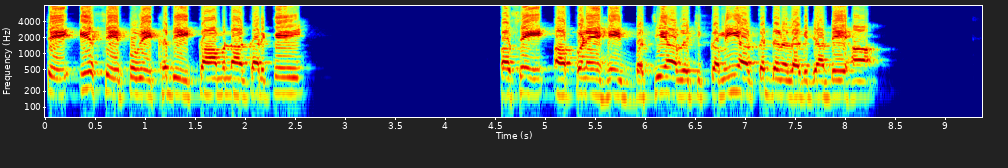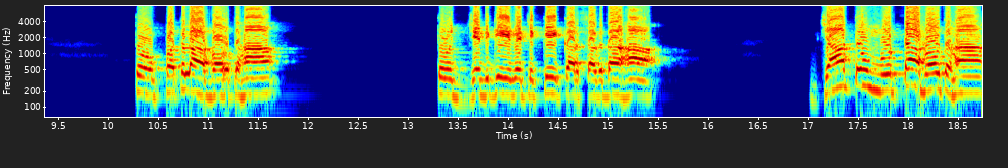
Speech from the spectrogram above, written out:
ਤੇ ਇਸੇ ਭਵਿੱਖ ਦੀ ਕਾਮਨਾ ਕਰਕੇ ਅਸੀਂ ਆਪਣੇ ਹੀ ਬੱਚਿਆਂ ਵਿੱਚ ਕਮੀਆਂ ਕੱਢਣ ਲੱਗ ਜਾਂਦੇ ਹਾਂ। ਤੋਂ ਪਤਲਾ ਬਹੁਤ ਹਾਂ। ਤੋਂ ਜ਼ਿੰਦਗੀ ਵਿੱਚ ਕੀ ਕਰ ਸਕਦਾ ਹਾਂ? ਜਾਂ ਤੋਂ ਮੋਟਾ ਬਹੁਤ ਹਾਂ।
